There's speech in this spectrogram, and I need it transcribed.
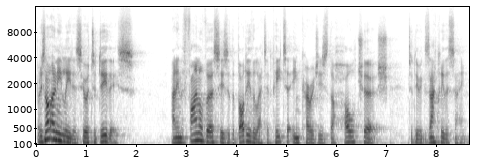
But it's not only leaders who are to do this. And in the final verses of the body of the letter, Peter encourages the whole church to do exactly the same.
